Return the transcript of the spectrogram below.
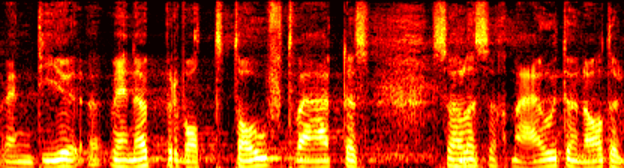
wenn, die, wenn jemand getauft werden will, soll er sich melden. Oder?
